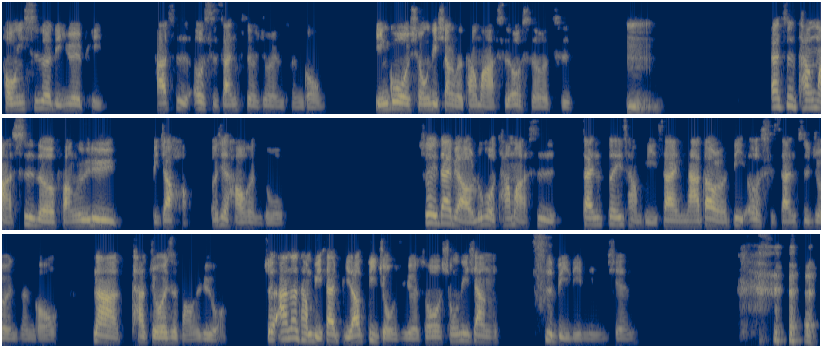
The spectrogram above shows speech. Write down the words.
同一师的林月平他是二十三次的救援成功，赢过兄弟象的汤马士二十二次。嗯，但是汤马士的防御率比较好，而且好很多。所以代表，如果汤马士在这一场比赛拿到了第二十三次救援成功，那他就会是防御率王。所以按那场比赛比到第九局的时候，兄弟象四比零领先。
